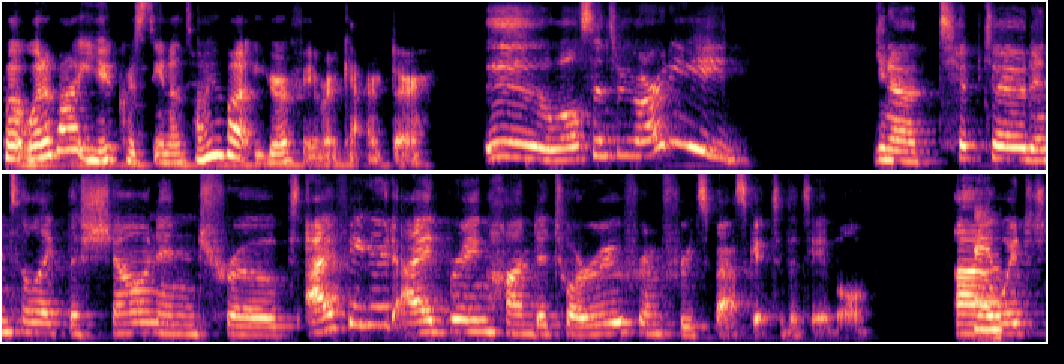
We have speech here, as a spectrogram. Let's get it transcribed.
But what about you, Christina? Tell me about your favorite character. Ooh, well, since we've already, you know, tiptoed into like the shonen tropes, I figured I'd bring Honda Tohru from Fruits Basket to the table, uh, which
